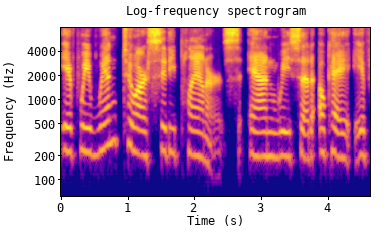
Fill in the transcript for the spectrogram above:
if we went to our city planners and we said, okay, if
